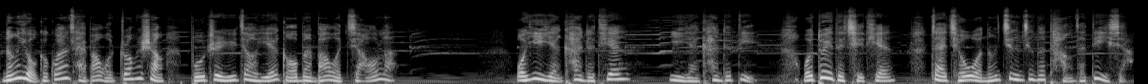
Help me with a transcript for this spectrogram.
能有个棺材把我装上，不至于叫野狗们把我嚼了。我一眼看着天，一眼看着地，我对得起天，再求我能静静地躺在地下，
